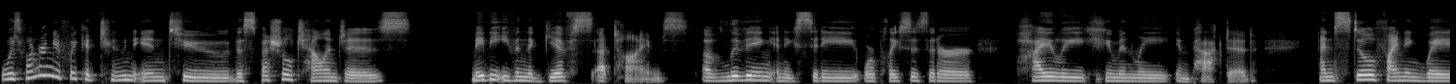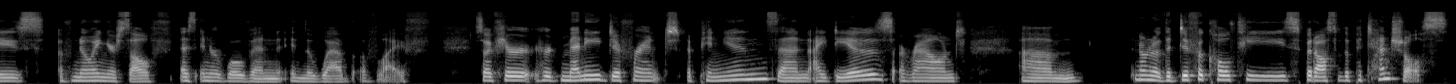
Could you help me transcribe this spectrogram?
was wondering if we could tune into the special challenges, maybe even the gifts at times of living in a city or places that are highly humanly impacted and still finding ways of knowing yourself as interwoven in the web of life. So I've heard, heard many different opinions and ideas around um, I don't know, the difficulties, but also the potentials,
